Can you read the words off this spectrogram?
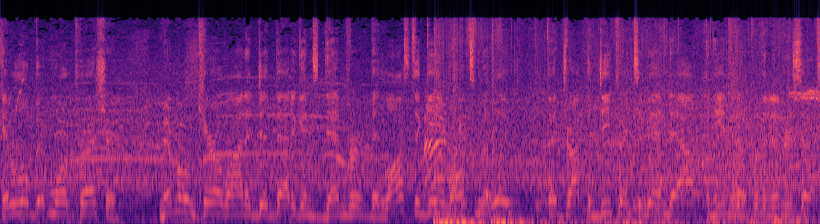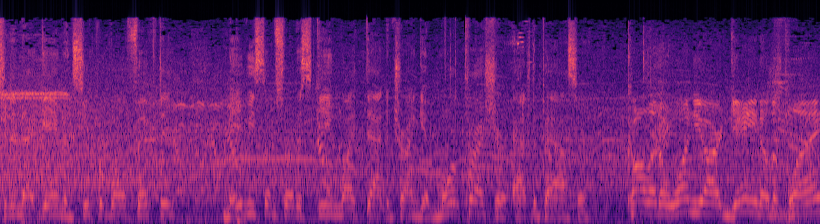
get a little bit more pressure. Remember when Carolina did that against Denver? They lost the game ultimately. They dropped the defensive end out, and he ended up with an interception in that game in Super Bowl 50. Maybe some sort of scheme like that to try and get more pressure at the passer. Call it a one-yard gain on the play,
